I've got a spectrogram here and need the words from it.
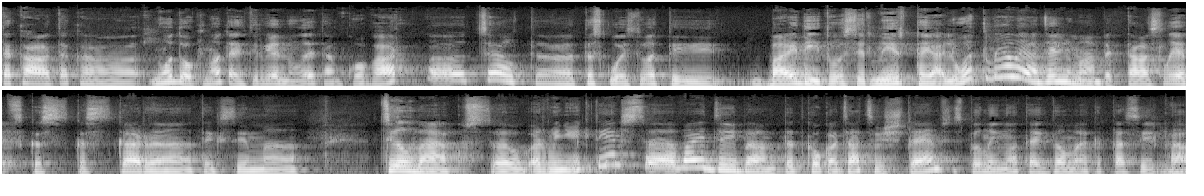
Tā kā, tā kā nodokļi noteikti ir viena no lietām, ko var celt. Tas, ko es ļoti baidītos, ir nirt tajā ļoti lielajā dziļumā, bet tās lietas, kas, kas skar teiksim, cilvēkus ar viņu ikdienas vajadzībām, tad kaut kādas atsevišķas tēmas, es pilnīgi noteikti domāju, ka tas ir kā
